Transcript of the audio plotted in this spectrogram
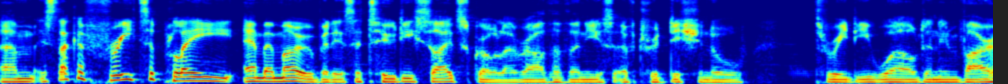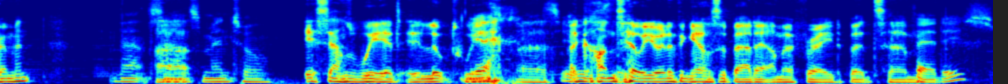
Um, it's like a free to play MMO, but it's a 2D side scroller rather than your sort of traditional 3D world and environment. That sounds mental. It sounds weird. It looked weird. Yeah, uh, I can't tell you anything else about it, I'm afraid, but um, Fair dues.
